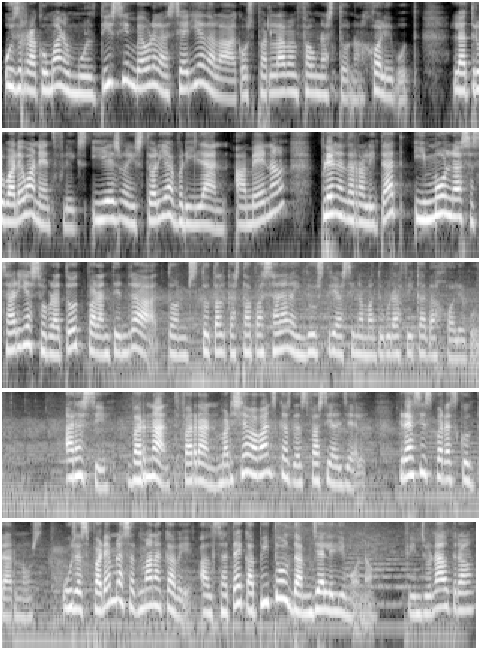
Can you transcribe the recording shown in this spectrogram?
us recomano moltíssim veure la sèrie de la que us parlàvem fa una estona, Hollywood. La trobareu a Netflix i és una història brillant, amena, plena de realitat i molt necessària, sobretot per entendre doncs, tot el que està passant a la indústria cinematogràfica de Hollywood. Ara sí, Bernat, Ferran, marxem abans que es desfaci el gel. Gràcies per escoltar-nos. Us esperem la setmana que ve, al setè capítol d'Amgel i Llimona. Fins una altra!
